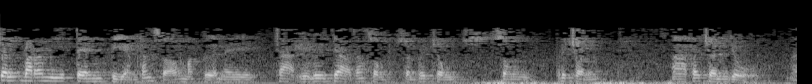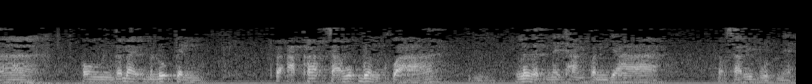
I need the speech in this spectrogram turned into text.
จนบารมีเต็มเปี่ยมทั้งสองมาเกิดในชาติที่พระเจ้าทั้งทรงสนพระชนทรงพระชนพระชนอยู่ องค์หนึ่งก็ได้บรรลุเป็นพระอัครสาวกเบื้องขวา เลิศในทางปัญญาพระสารีบุตรเนี่ย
